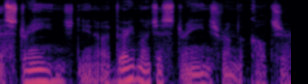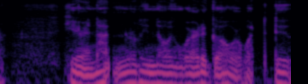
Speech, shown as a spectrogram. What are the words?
estranged, you know, very much estranged from the culture here and not really knowing where to go or what to do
